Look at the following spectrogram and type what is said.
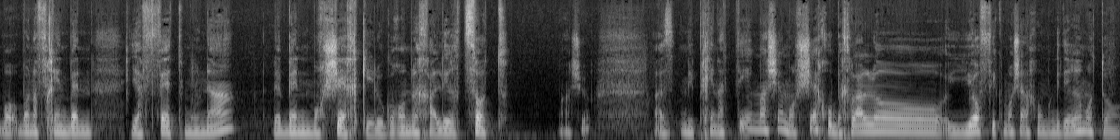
בוא, בוא נבחין בין יפה תמונה לבין מושך כאילו גורם לך לרצות משהו. אז מבחינתי מה שמושך הוא בכלל לא יופי כמו שאנחנו מגדירים אותו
